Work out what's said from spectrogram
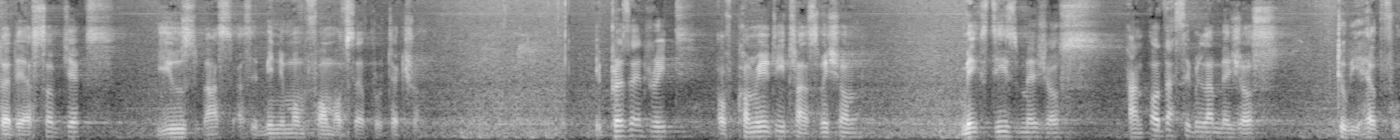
that their subjects use masks as a minimum form of self-protection. The present rate of community transmission makes these measures and other similar measures to be helpful.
